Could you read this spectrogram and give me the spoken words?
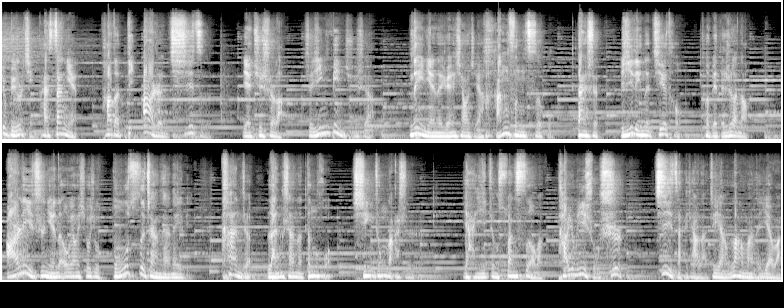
就比如景泰三年，他的第二任妻子也去世了，是因病去世。那年的元宵节寒风刺骨，但是夷陵的街头特别的热闹。而立之年的欧阳修就独自站在那里，看着阑珊的灯火，心中那是呀一阵酸涩吧。他用一首诗记载下了这样浪漫的夜晚，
